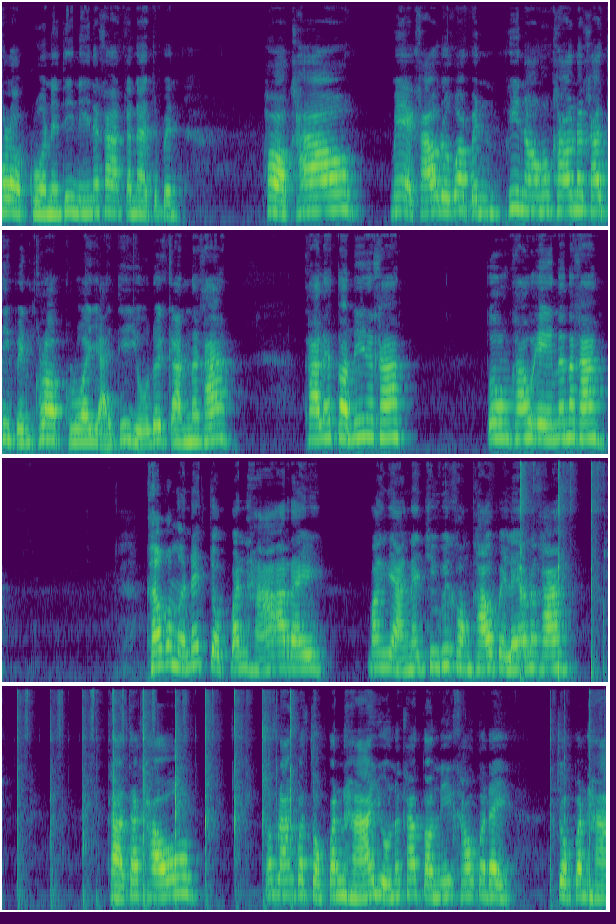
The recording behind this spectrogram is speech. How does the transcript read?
ครอบครัวในที่นี้นะคะ ก็น่าจะเป็นพ่อเขา แม่เขาหรือว่าเป็นพี่น้องของเขานะคะ ที่เป็นครอบครัวใหญ่ที่อยู่ด้วยกันนะคะ ค่ะและตอนนี้นะคะ ตัวของเขาเองนั้นนะคะเขาก็เหมือนได้จบปัญหาอะไรบางอย่างในชีวิตของเขาไปแล้วนะคะ ค่ะถ้าเขากำลังประสบปัญหาอยู่นะคะ ตอนนี้เขาก็ได้จบปัญหา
